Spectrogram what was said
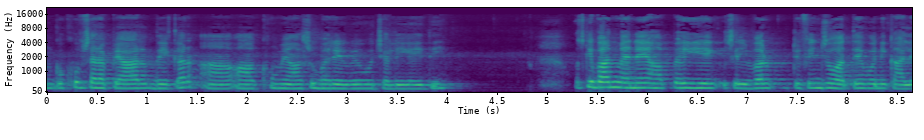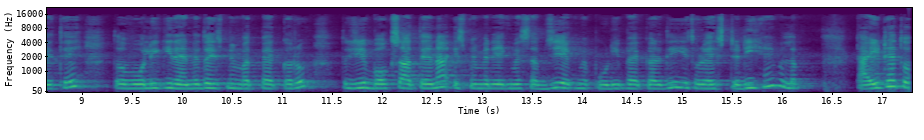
उनको खूब सारा प्यार देकर आँखों में आँसू भरे हुए वो चली गई थी। उसके बाद मैंने यहाँ पे ये सिल्वर टिफ़िन जो आते हैं, वो निकाले थे तो बोली कि रहने दो, इसमें मत पैक करो। तो ये बॉक्स आते हैं ना, इसमें मैंने एक में सब्ज़ी, एक में पूड़ी पैक कर दी, ये थोड़े स्टडी हैं मतलब टाइट है तो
